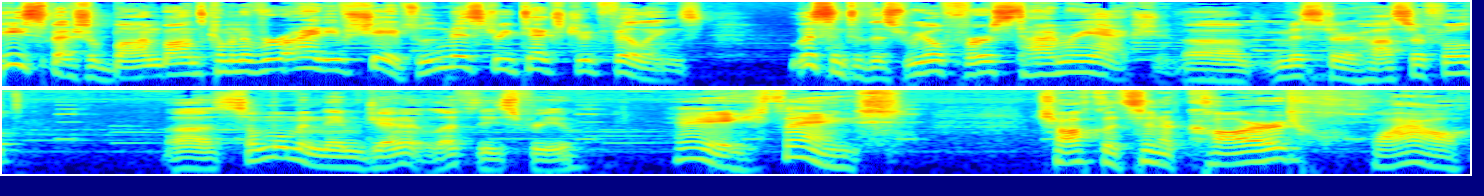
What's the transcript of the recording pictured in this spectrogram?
These special bonbons come in a variety of shapes with mystery textured fillings. Listen to this real first time reaction. Uh, Mr. Hasserfold? Uh, some woman named Janet left these for you. Hey, thanks. Chocolates in a card? Wow.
